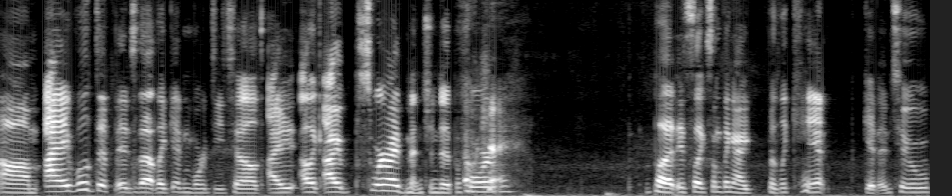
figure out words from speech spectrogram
Um, I will dip into that like in more detail. I like I swear I've mentioned it before, Okay. but it's like something I really can't get into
